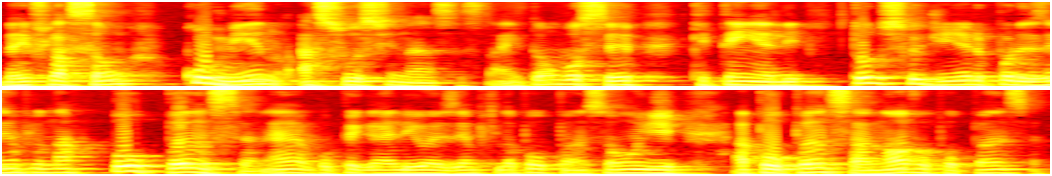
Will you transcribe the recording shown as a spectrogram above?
da inflação comendo as suas finanças. Tá? Então, você que tem ali todo o seu dinheiro, por exemplo, na poupança, né? vou pegar ali o um exemplo da poupança, onde a poupança, a nova poupança,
